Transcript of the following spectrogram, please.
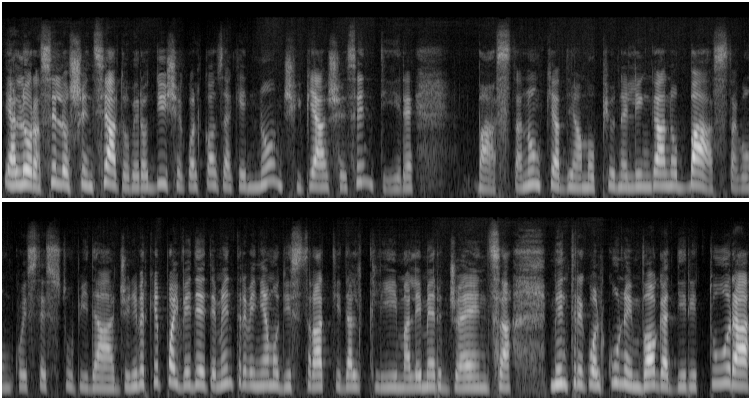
E allora se lo scienziato però dice qualcosa che non ci piace sentire, basta, non cadiamo più nell'inganno, basta con queste stupidaggini, perché poi vedete, mentre veniamo distratti dal clima, l'emergenza, mentre qualcuno invoca addirittura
